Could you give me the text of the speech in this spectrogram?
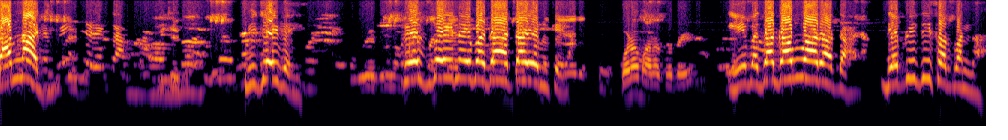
ગામના જ. વિજયભાઈ. પ્રેસભાઈ ને બધા હતા એમ કે? એ? બધા ગામ વાળા હતા. ડેપ્યુટી સરપંચ ના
